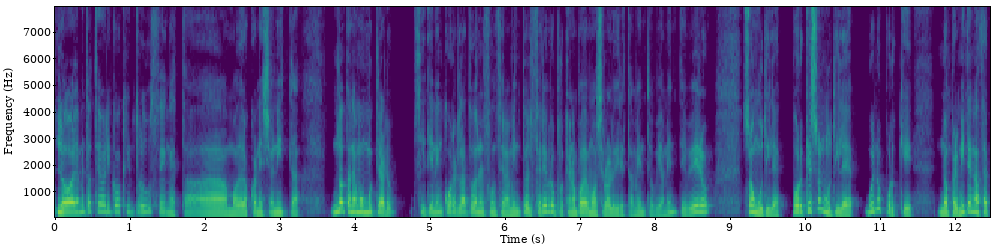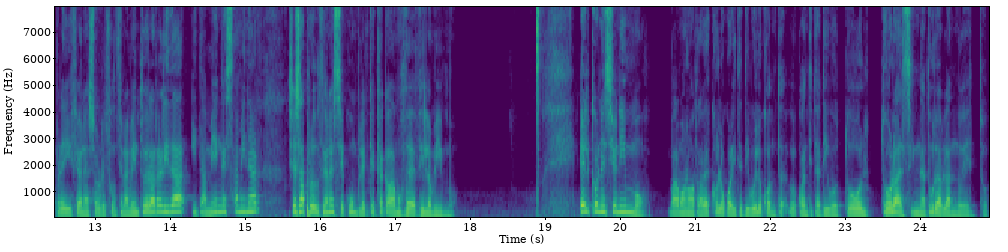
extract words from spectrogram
Los elementos teóricos que introducen estos modelos conexionistas no tenemos muy claro si tienen correlato en el funcionamiento del cerebro, porque no podemos observarlo directamente, obviamente, pero son útiles. ¿Por qué son útiles? Bueno, porque nos permiten hacer predicciones sobre el funcionamiento de la realidad y también examinar si esas producciones se cumplen, que es que acabamos de decir lo mismo. El conexionismo, vámonos otra vez con lo cualitativo y lo cuantitativo, toda la asignatura hablando de esto.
